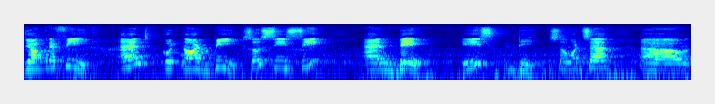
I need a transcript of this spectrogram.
geography and could not be. So C, C and day is D. So what's a um,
